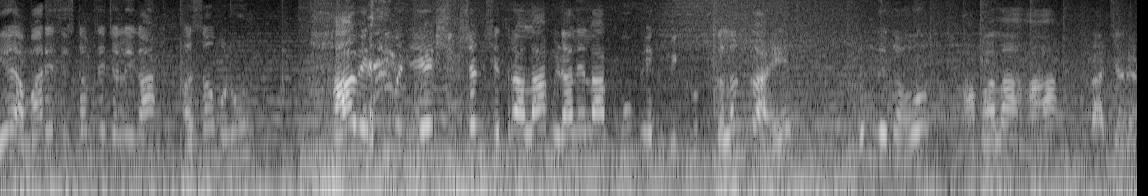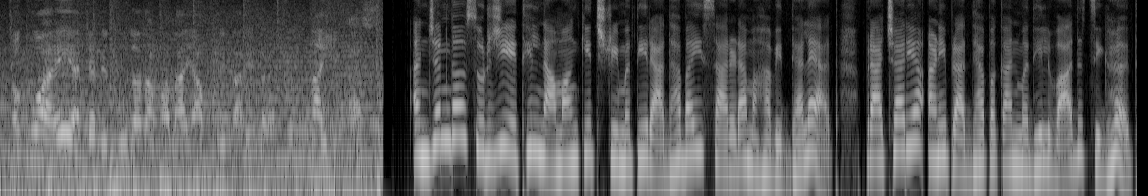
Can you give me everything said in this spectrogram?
ये हमारे सिस्टम से चलेगा असं म्हणून हा व्यक्ती म्हणजे शिक्षण क्षेत्राला मिळालेला खूप एक विकृत कलंक आहे. म्हणून देत हो आम्हाला हा प्राचार्य नको आहे याच्या नेतृत्वात आम्हाला यापुढे कार्य करायचं नाही अंजनगाव सुरजी येथील नामांकित श्रीमती राधाबाई सारडा महाविद्यालयात प्राचार्य आणि प्राध्यापकांमधील वाद चिघळत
